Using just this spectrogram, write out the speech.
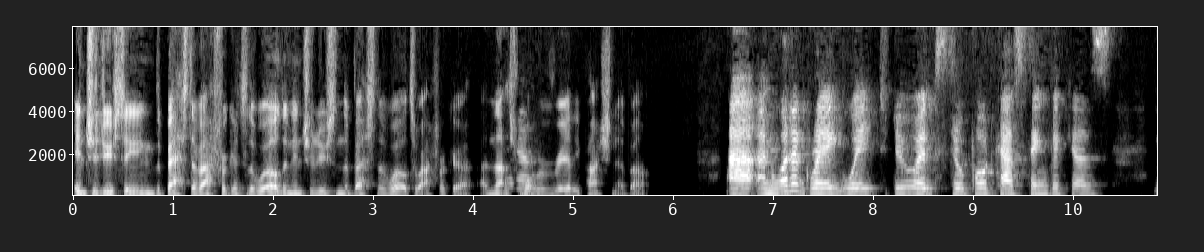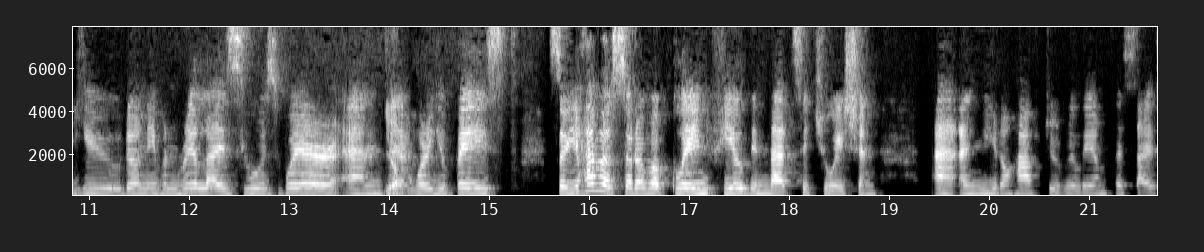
introducing the best of Africa to the world and introducing the best of the world to Africa. And that's yeah. what we're really passionate about. Uh, and what a great way to do it through podcasting because you don't even realize who is where and yep. uh, where you're based. So you have a sort of a playing field in that situation. Uh, and you don't have to really emphasize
